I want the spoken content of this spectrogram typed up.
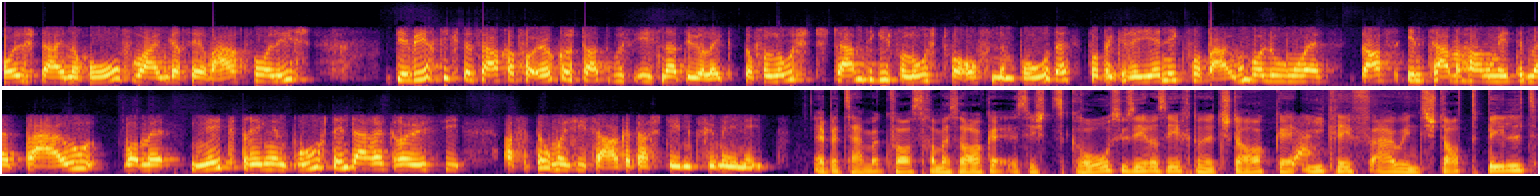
Holsteiner Hof, wo eigentlich sehr wertvoll ist. Die wichtigste Sache von Ökostadt aus ist natürlich der Verlust, ständige Verlust von offenem Boden, von Begrünung, von Baumvolumen. Das im Zusammenhang mit einem Bau, wo man nicht dringend braucht in dieser Größe. Also da muss ich sagen, das stimmt für mich nicht. Eben zusammengefasst kann man sagen, es ist zu gross aus Ihrer Sicht und ein starker ja. Eingriff auch ins Stadtbild.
